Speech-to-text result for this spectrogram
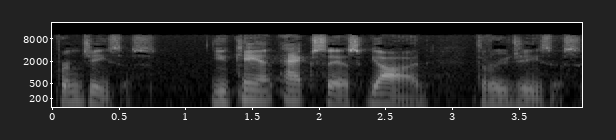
from Jesus. You can't access God through Jesus.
